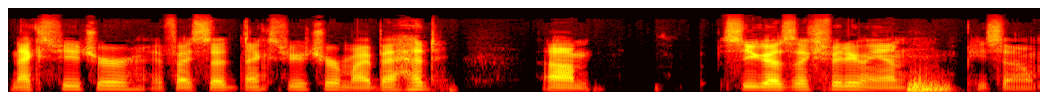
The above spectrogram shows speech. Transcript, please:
Next future, if I said next future, my bad. Um, see you guys next video, and peace out.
